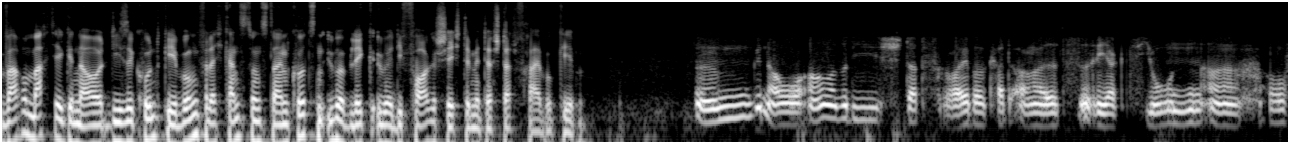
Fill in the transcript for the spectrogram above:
Warum macht ihr genau diese Kundgebung? Vielleicht kannst du uns da einen kurzen Überblick über die Vorgeschichte mit der Stadt Freiburg geben. Ähm, genau, also die Stadt Freiburg hat als Reaktion äh, auf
